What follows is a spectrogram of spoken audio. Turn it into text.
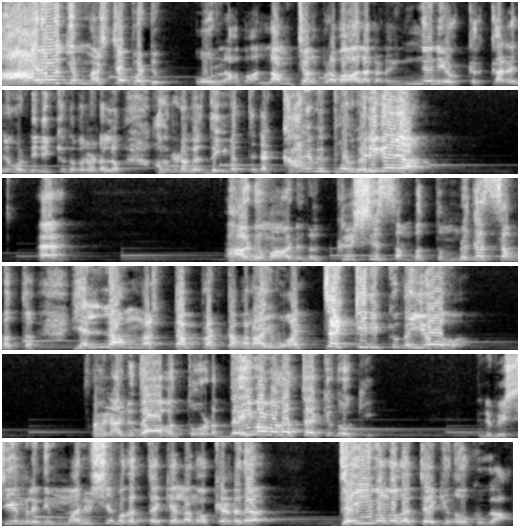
ആരോഗ്യം നഷ്ടപ്പെട്ടു. ഓ റാബ ലംചൽ പ്രഭാലകട ഇങ്ങനെയൊക്കെ കരഞ്ഞുകൊണ്ടിരിക്കുന്നവരുണ്ടല്ലോ. അവരുടെ മേൽ ദൈവത്തിന്റെ കരം ഇപ്പോൾ വരികയാണ്. ആടുമാടുകൾ കൃഷി സമ്പത്ത് മൃഗസമ്പത്ത് എല്ലാം നഷ്ടപ്പെട്ടവനായി ഒറ്റയ്ക്കിരിക്കുന്ന യോബ്. അവൻ അനുതാപത്തോടെ ദൈവമുഖത്തേക്ക് നോക്കി. എന്റെ വിഷയങ്ങളിൽ നീ മനുഷ്യമകത്തേക്കല്ല നോക്കേണ്ടത്. ദൈവമുഖത്തേക്ക് നോക്കുക.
